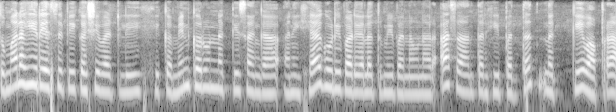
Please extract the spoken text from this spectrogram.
तुम्हाला ही रेसिपी कशी वाटली हे कमेंट करून नक्की सांगा. आणि ह्या गुढीपाडव्याला तुम्ही बनवणार असाल तर ही पद्धत नक्की वापरा.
